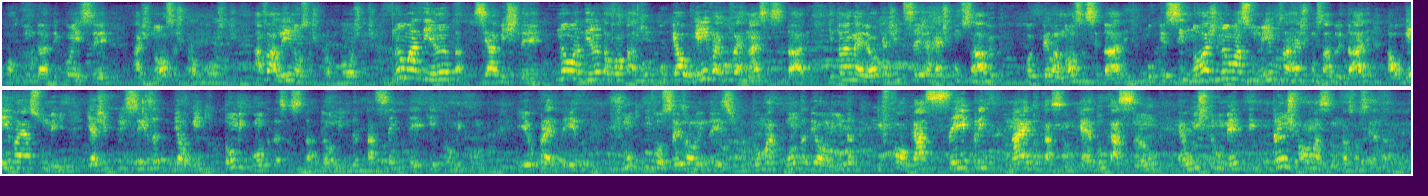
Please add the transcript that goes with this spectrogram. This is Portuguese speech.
oportunidade de conhecer as nossas propostas. Avalie nossas propostas. Não adianta se abster, não adianta votar nulo, porque alguém vai governar essa cidade. Então é melhor que a gente seja responsável pela nossa cidade, porque se nós não assumirmos a responsabilidade, alguém vai assumir. E a gente precisa de alguém que tome conta dessa cidade. Olinda está sem ter quem tome conta. E eu pretendo, junto com vocês, olindenses, tomar conta de Olinda e focar sempre na educação, que a educação é o instrumento de transformação da sociedade.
